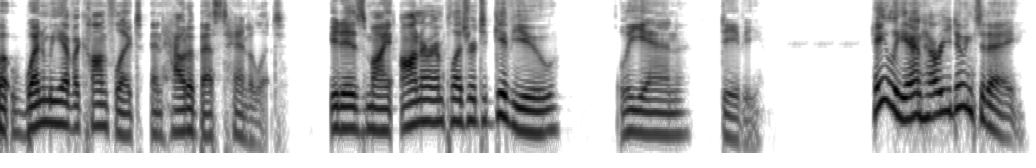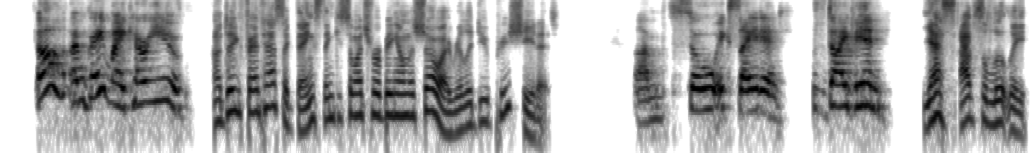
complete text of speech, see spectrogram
but when we have a conflict and how to best handle it. It is my honor and pleasure to give you Liane Davey. Hey, Liane, how are you doing today? Oh, I'm great, Mike. How are you? I'm doing fantastic. Thanks. Thank you so much for being on the show. I really do appreciate it. I'm so excited. Let's dive in. Yes, absolutely.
